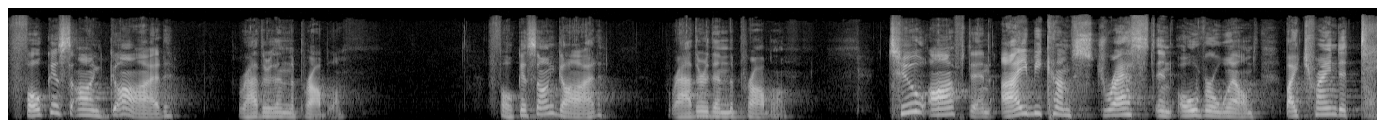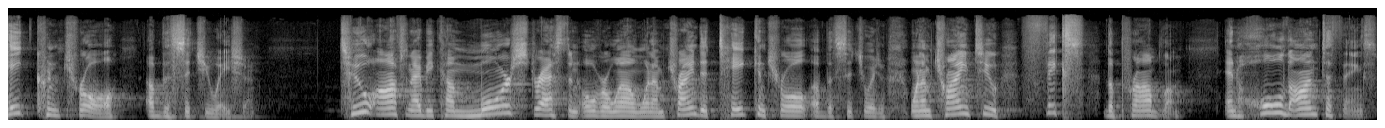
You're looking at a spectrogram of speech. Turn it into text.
focus on God rather than the problem. Focus on God rather than the problem. Too often, I become stressed and overwhelmed by trying to take control of the situation. Too often, I become more stressed and overwhelmed when I'm trying to take control of the situation, when I'm trying to fix the problem and hold on to things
